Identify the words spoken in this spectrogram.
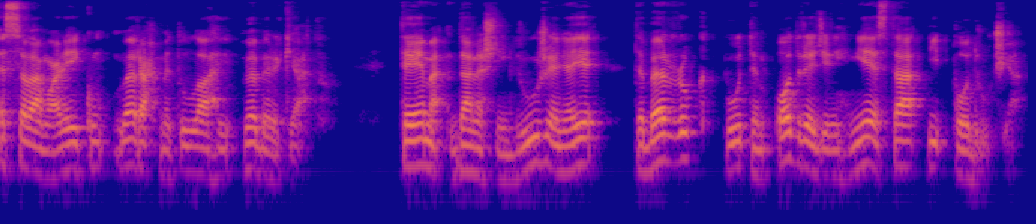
السلام عليكم ورحمة الله وبركاته. Tema današnjeg druženja je teberruk putem određenih mjesta i područja.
